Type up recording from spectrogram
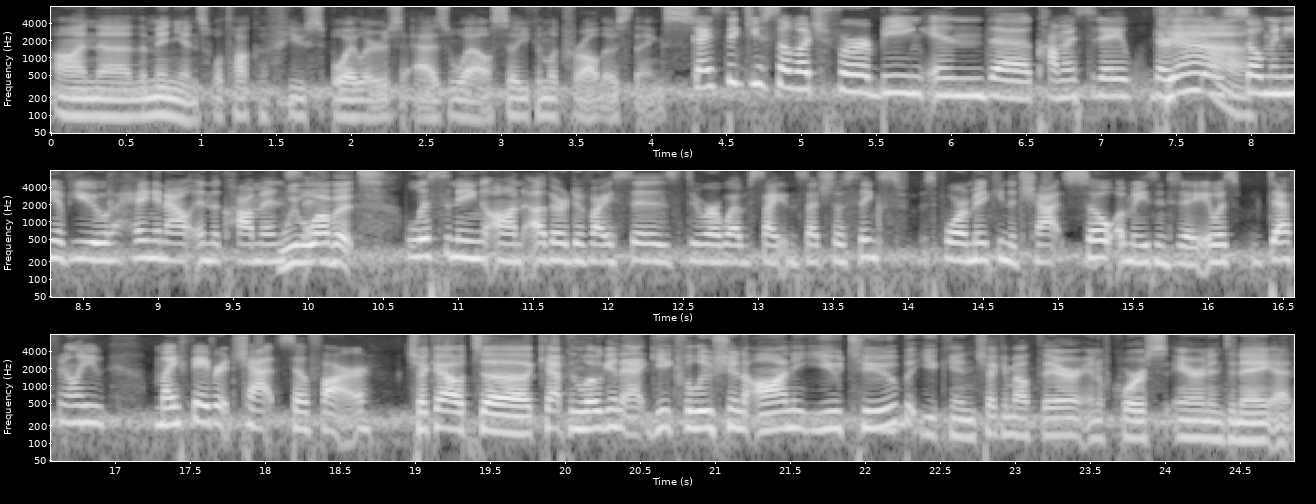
on uh, the Minions. We'll talk a few spoilers as well, so you can look for all those things. Guys, thank you so much for being in the comments today. There's Yeah. still so many of you hanging out in the comments. We and love it. Listening on other devices through our website and such. So thanks for making the chat so amazing today. It was definitely my favorite chat so far. Check out uh, Captain Logan at Geekvolution on YouTube. You can check him out there. And of course, Aaron and Danae at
